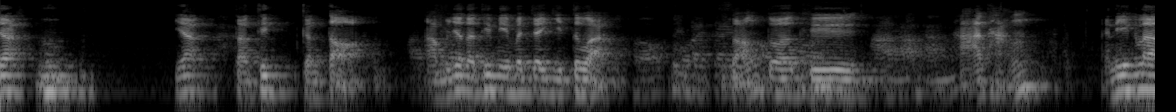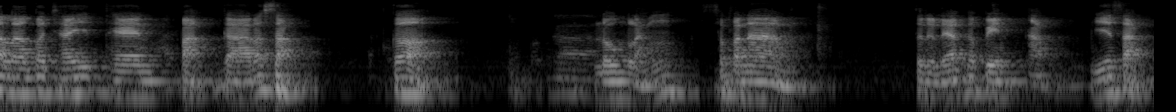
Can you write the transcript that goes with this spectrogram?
ยะยะตทิศกันต่ออภิยะตทิศมีปัจจัยกี่ตัวสองตัวคือหาถัง อันนี้เราเราก็ใช้แทนปากการศัพท์ ก็ลงหลังสรรพนามเสร็จแล้วก็เป็นอับยศัพท์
